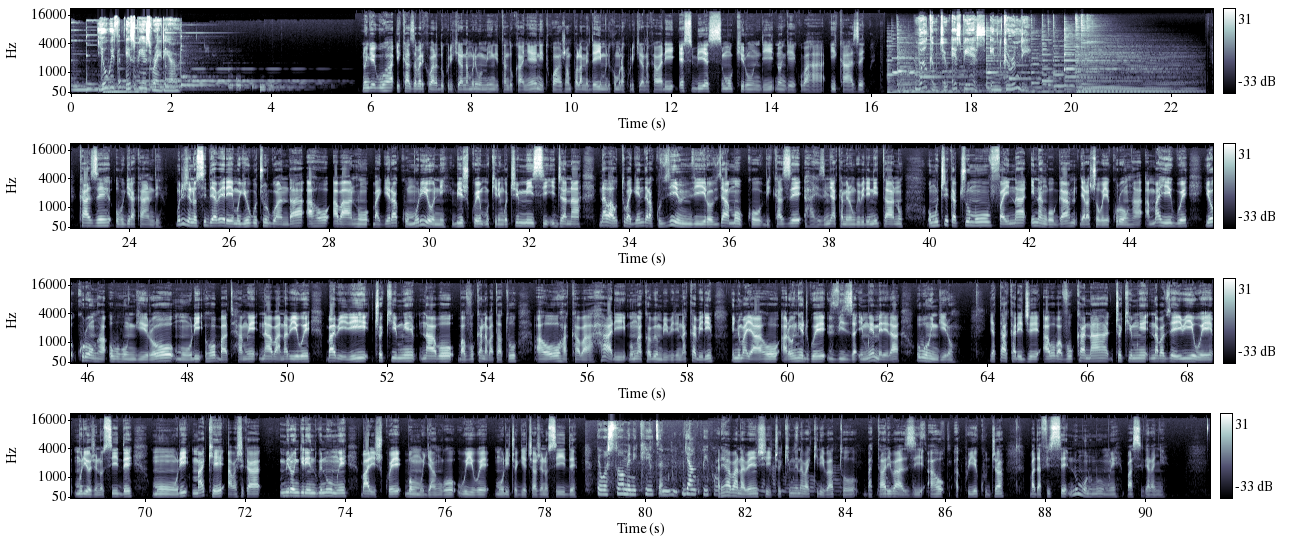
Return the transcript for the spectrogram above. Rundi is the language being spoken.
You're with SBS Radio. nongeye guha ikaze abariko baradukurikirana muri mu mihinga itandukanye nitwa jean paul amedei muri ko murakurikirana akaba ari sbs mu kirundi nongeye kubaha ikaze Welcome to SBS in Kirundi. kaze ubugira kandi muri jenoside yabereye mu gihugu cy'u rwanda aho abantu bagera ku miliyoni bishwe mu kiringo cy'iminsi ijana n'abahutu bagendera ku byiyumviro by'amoko bikaze haheze imyaka mirongo ibiri n'itanu umucikacumu fayina inangoga yarashoboye kuronka amahirwe yo kuronka ubuhungiro muri hobart hamwe n'abana biwe babiri co kimwe n'abo bavukana batatu aho hakaba hari mu mwaka w'ibihumbi bibiri na kabiri inyuma yaho aronkejwe viza imwemerera ubuhungiro yatakarije abo bavukana cyo kimwe n'ababyeyi biwe muri iyo jenoside muri make abashika mirongo irindwi n'umwe barishwe bo mu muryango wiwe muri icyo gihe cya jenoside hariho abana benshi cyo kimwe n'abakiri bato batari bazi aho akwiye kujya badafise n'umuntu n'umwe basigaranye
